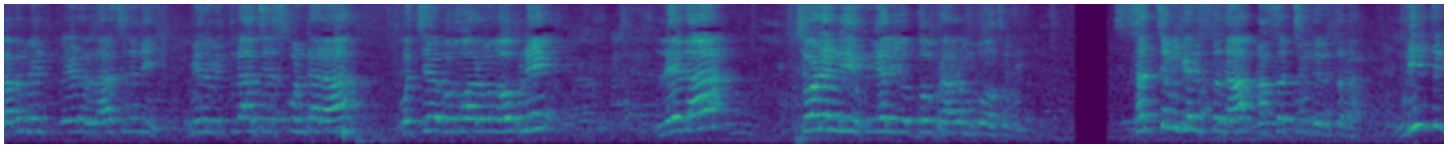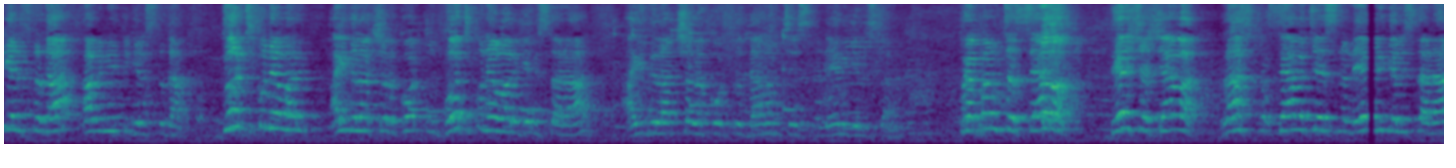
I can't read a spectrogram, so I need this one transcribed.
గవర్నమెంట్ ప్లేడర్ రాసినది మీరు విత్డ్రా చేసుకుంటారా? వచ్చే బుధవారం లోపుని లేదా చూడండి రియల్ యుద్ధం ప్రారంభం అవుతుంది సత్యం గెలుస్తుందా? అసత్యం గెలుస్తుందా? నీతి గెలుస్తుందా? అవినీతి గెలుస్తుందా? దోచుకునేవారు. ఐదు లక్షల కోట్లు దోచుకునేవారు గెలుస్తారా? ఐదు లక్షల కోట్లు దానం చేసిన నేను గెలుస్తాను. ప్రపంచ సేవ దేశ సేవ రాష్ట్ర సేవ చేసిన నేను గెలుస్తానా?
